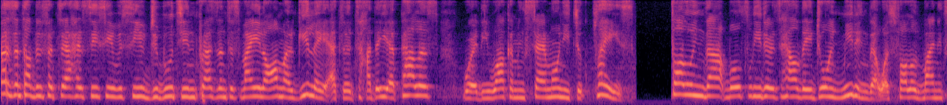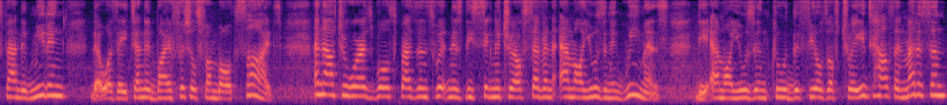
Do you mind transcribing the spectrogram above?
President Abdel Fattah el-Sisi received Djiboutian President Ismail Omar Guelleh at the Ittihadiyya Palace, where the welcoming ceremony took place. Following that, both leaders held a joint meeting that was followed by an expanded meeting that was attended by officials from both sides. And afterwards, both presidents witnessed the signature of seven MOUs and agreements. The MOUs include the fields of trade, health and medicine,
